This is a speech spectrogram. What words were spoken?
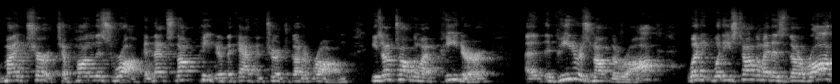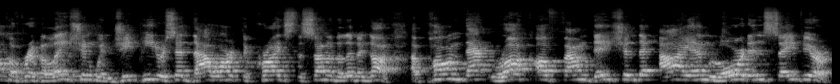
my church upon this rock. And that's not Peter. The Catholic Church got it wrong. He's not talking about Peter. Uh, Peter is not the rock. What, what he's talking about is the rock of revelation when G, Peter said, Thou art the Christ, the Son of the living God. Upon that rock of foundation that I am Lord and Savior,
